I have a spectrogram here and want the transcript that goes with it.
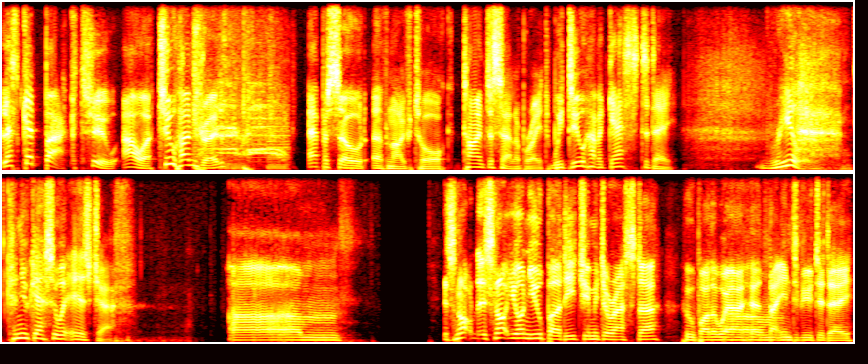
let's get back to our 200th episode of Knife Talk. Time to celebrate. We do have a guest today. really? Can you guess who it is, Jeff? Um. It's not. It's not your new buddy, Jimmy DeResta, who, by the way, I heard that Um, interview today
